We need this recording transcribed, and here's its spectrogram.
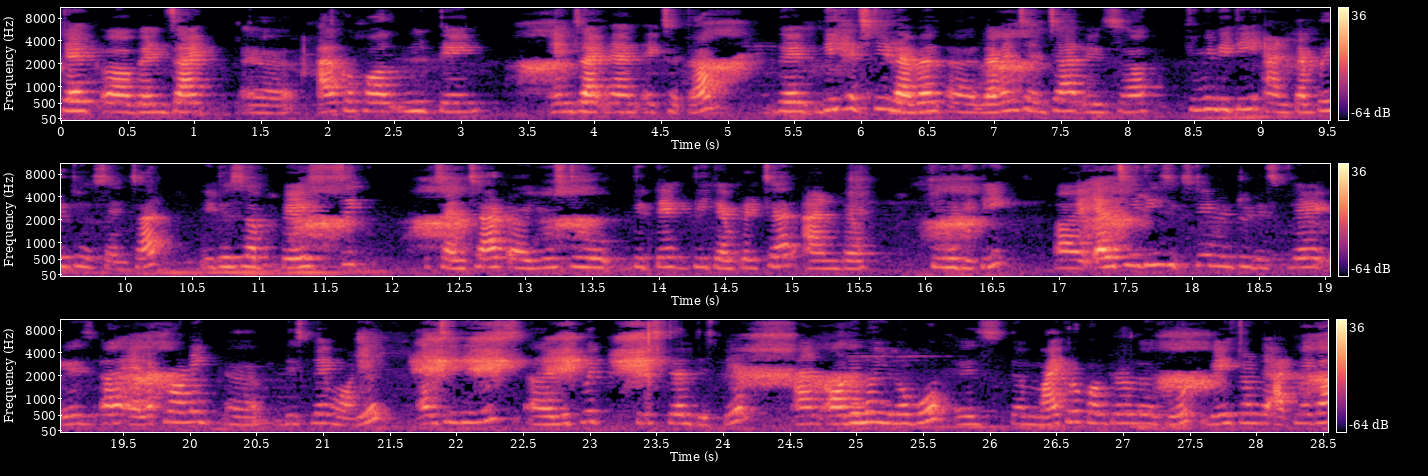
detect uh, benzene, uh, alcohol, methane, enzyme and etc. Then DHT level uh, 11 sensor is a humidity and temperature sensor. It is a basic sensor uh, used to detect the temperature and uh, humidity. Uh, LCD 16 into display is a electronic uh, display module. LCD is a liquid crystal display and Arduino Uno board is the microcontroller board based on the Atmega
